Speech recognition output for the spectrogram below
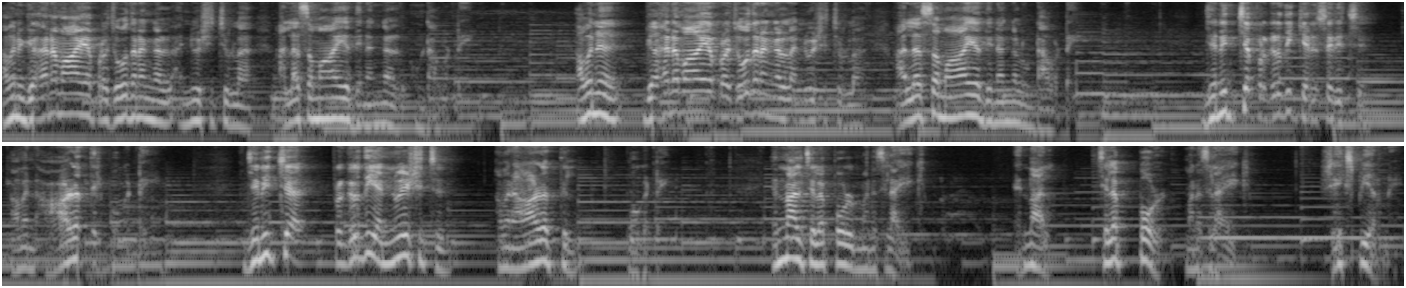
അവന് ഗഹനമായ പ്രചോദനങ്ങൾ അന്വേഷിച്ചുള്ള അലസമായ ദിനങ്ങൾ ഉണ്ടാവട്ടെ. അവന് ഗഹനമായ പ്രചോദനങ്ങൾ അന്വേഷിച്ചുള്ള അലസമായ ദിനങ്ങൾ ഉണ്ടാവട്ടെ. ജനിച്ച പ്രകൃതിക്കനുസരിച്ച് അവൻ ആഴത്തിൽ പോകട്ടെ. ജനിച്ച പ്രകൃതി അന്വേഷിച്ച് അവൻ ആഴത്തിൽ പോകട്ടെ. എന്നാൽ ചിലപ്പോൾ മനസ്സിലായേക്കും. എന്നാൽ ചിലപ്പോൾ മനസ്സിലായേക്കും. ഷേക്സ്പിയറിനെ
